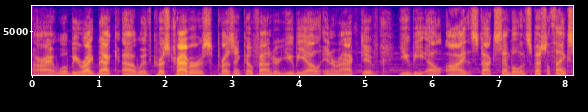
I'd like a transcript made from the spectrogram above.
All right, we'll be right back uh, with Chris Travers, president, co founder, UBL Interactive, UBLI, the stock symbol, and special thanks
